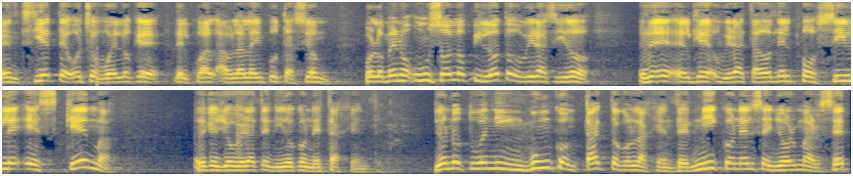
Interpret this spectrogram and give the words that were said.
en siete, ocho vuelos que, del cual habla la imputación. Por lo menos un solo piloto hubiera sido de- el que hubiera estado en el posible esquema de que yo hubiera tenido con esta gente. Yo no tuve ningún contacto con la gente, ni con el señor Marcet,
